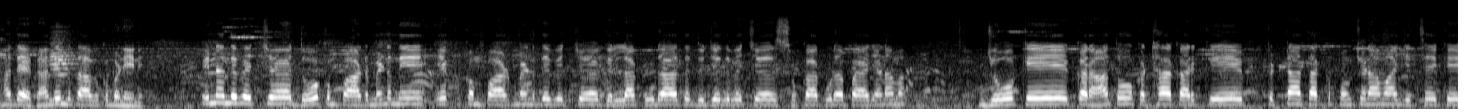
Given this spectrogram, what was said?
ਹਦਾਇਤਾਂ ਦੇ ਮੁਤਾਬਕ ਬਣੇ ਨੇ। ਇਹਨਾਂ ਦੇ ਵਿੱਚ ਦੋ ਕੰਪਾਰਟਮੈਂਟ ਨੇ। ਇੱਕ ਕੰਪਾਰਟਮੈਂਟ ਦੇ ਵਿੱਚ ਗਿੱਲਾ ਕੂੜਾ ਤੇ ਦੂਜੇ ਦੇ ਵਿੱਚ ਸੁੱਕਾ ਕੂੜਾ ਪਾਇਆ ਜਾਣਾ ਵਾ, ਜੋ ਕਿ ਘਰਾਂ ਤੋਂ ਇਕੱਠਾ ਕਰਕੇ ਪਿੱਟਾਂ ਤੱਕ ਪਹੁੰਚਣਾ ਵਾ, ਜਿੱਥੇ ਕਿ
